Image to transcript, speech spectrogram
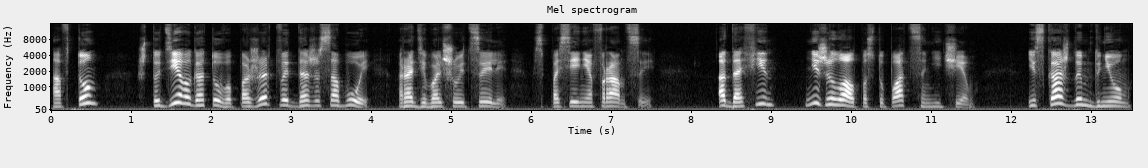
а в том, что дева готова пожертвовать даже собой ради большой цели – спасения Франции. А дофин не желал поступаться ничем. И с каждым днем,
